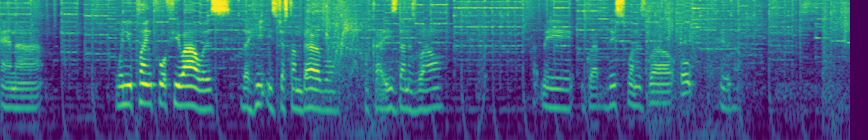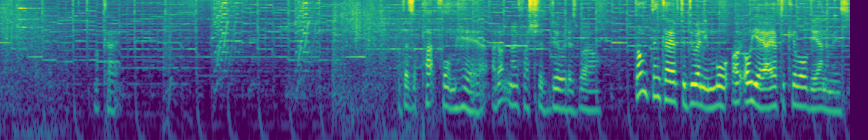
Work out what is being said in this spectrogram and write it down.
and uh, when you're playing for a few hours, the heat is just unbearable. Okay, he's done as well. Let me grab this one as well. Oh, here we go. Okay. There's a platform here. I don't know if I should do it as well. Don't think I have to do any more. Oh, oh yeah, I have to kill all the enemies.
